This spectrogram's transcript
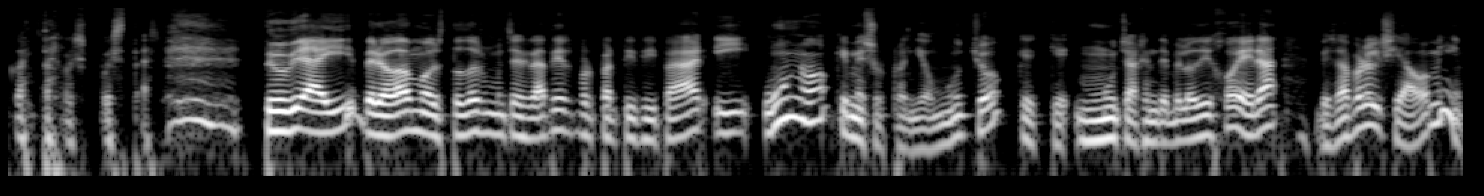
cuántas respuestas tuve ahí, pero vamos, todos muchas gracias por participar. Y uno que me sorprendió mucho, que, que mucha gente me lo dijo, era, ves a por el Xiaomi.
